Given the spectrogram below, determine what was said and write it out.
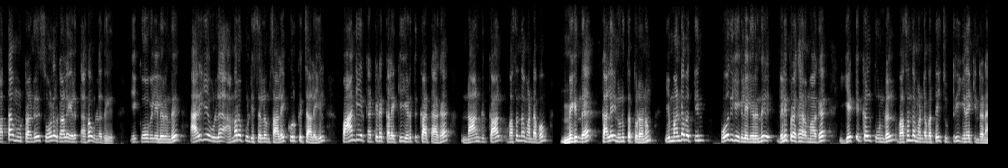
பத்தாம் நூற்றாண்டு சோழர் கால எழுத்தாக உள்ளது. இக்கோவிலிலிருந்து அருகே உள்ள அமரப்பூண்டி செல்லும் சாலை குறுக்கு சாலையில் பாண்டியர் கட்டிடக்கலைக்கு எடுத்துக்காட்டாக நான்கு கால் வசந்த மண்டபம் மிகுந்த கலை நுணுக்கத்துடனும் இம்மண்டபத்தின் போதிகைகளிலிருந்து வெளிப்பிரகாரமாக எட்டுக்கல் தூண்கள் வசந்த மண்டபத்தை சுற்றி இணைக்கின்றன.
